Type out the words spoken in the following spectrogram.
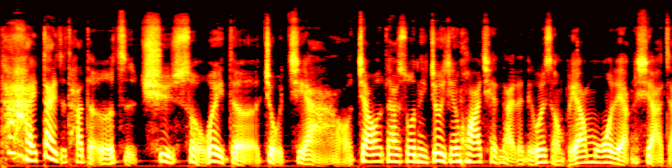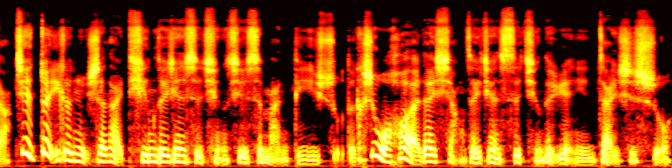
他还带着他的儿子去所谓的酒家哦，教他说，你就已经花钱来了，你为什么不要摸两下这样？其实对一个女生来听这件事情，其实是蛮低俗的。可是我后来在想这件事情的原因，在于是说，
